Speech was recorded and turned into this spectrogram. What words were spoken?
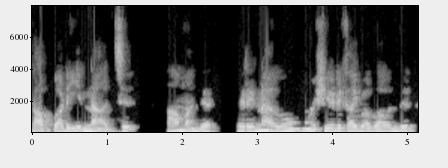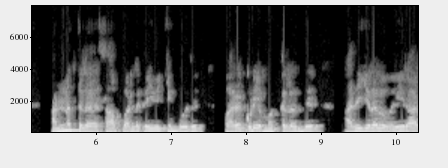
சாப்பாடு என்ன ஆச்சு? ஆமாங்க வேற என்ன ஆகும்? நம்ம ஷீரடி சாய்பாபா வந்து அன்னத்துல சாப்பாடுல கை வைக்கும்போது வரக்கூடிய மக்கள் வந்து அதிக அளவு வயிறார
